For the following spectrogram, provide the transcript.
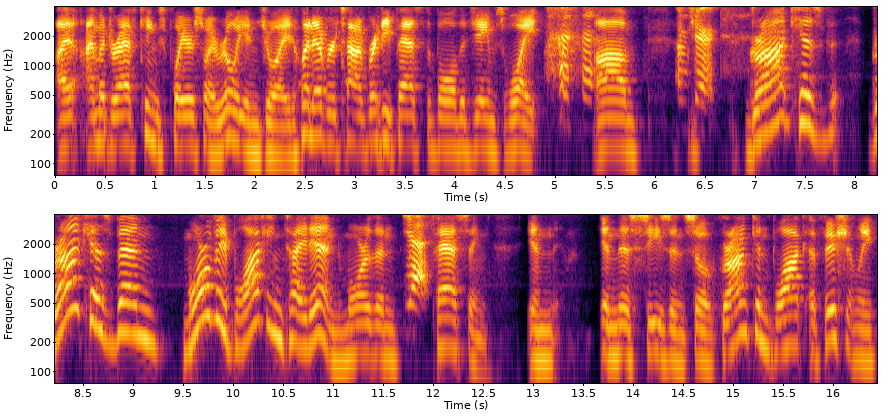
I, am a DraftKings player, so I really enjoyed whenever Tom Brady passed the ball to James White. Um, I'm sure. Gronk has Gronk has been more of a blocking tight end more than yes. passing in in this season. So if Gronk can block efficiently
